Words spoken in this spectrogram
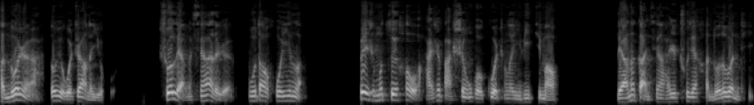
很多人啊都有过这样的疑惑，说两个相爱的人步到婚姻了，为什么最后还是把生活过成了一地鸡毛？两的感情还是出现很多的问题。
